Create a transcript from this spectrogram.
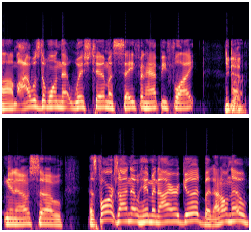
Um, I was the one that wished him a safe and happy flight. You did. Uh, you know, so as far as I know, him and I are good, but I don't know.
